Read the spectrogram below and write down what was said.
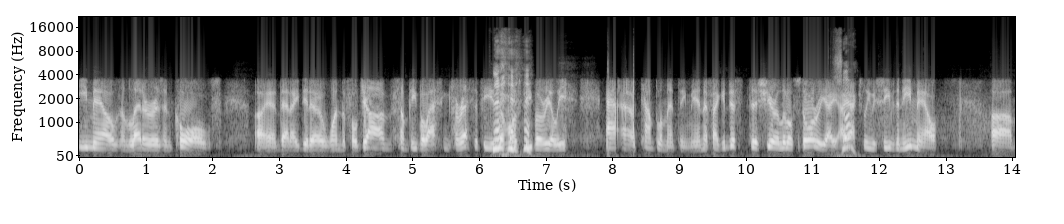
emails and letters and calls uh, that I did a wonderful job. Some people asking for recipes, but most people really uh, complimenting me. And if I could just uh, share a little story, I, sure. I actually received an email um,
